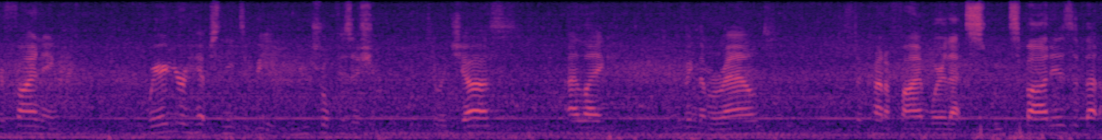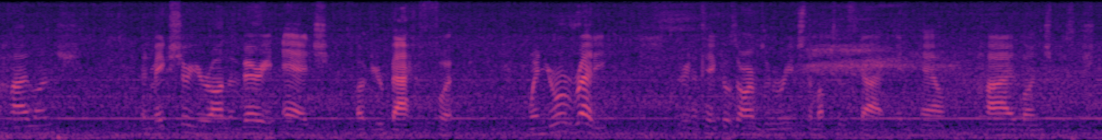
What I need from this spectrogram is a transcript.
you're finding where your hips need to be, neutral position. To adjust, I like moving them around just to kind of find where that sweet spot is of that high lunge. And make sure you're on the very edge of your back foot. When you're ready, you're gonna take those arms and reach them up to the sky. Inhale, high lunge position.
